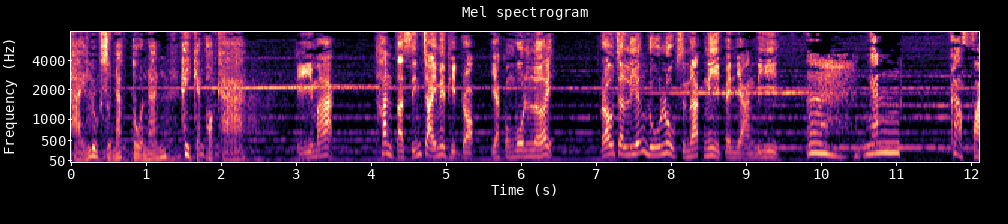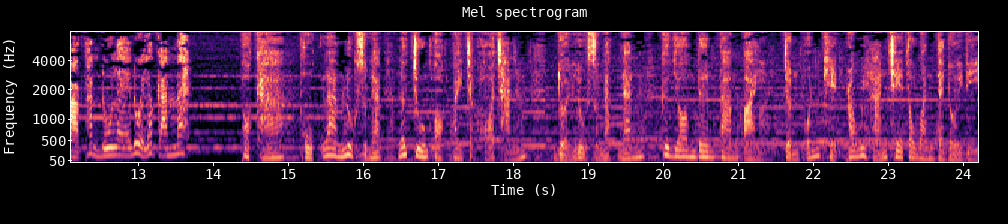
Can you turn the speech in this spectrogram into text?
ขายลูกสุนัขตัวนั้นให้แก่พ่อค้า ดีมาก ท่านตัดสินใจไม่ผิดหรอก อย่ากังวลเลย เราจะเลี้ยงดูลูกสุนัขนี่เป็นอย่างดีๆเอองั้นข้าฝากท่านดูแลด้วยแล้วกันนะ พ่อค้าผูกล่ามลูกสุนัขแล้วจูงออกไปจากหอฉัน โดยลูกสุนัขนั้นก็ยอมเดินตามไป จนพ้นเขตพระวิหารเชตวันแต่โดยดี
